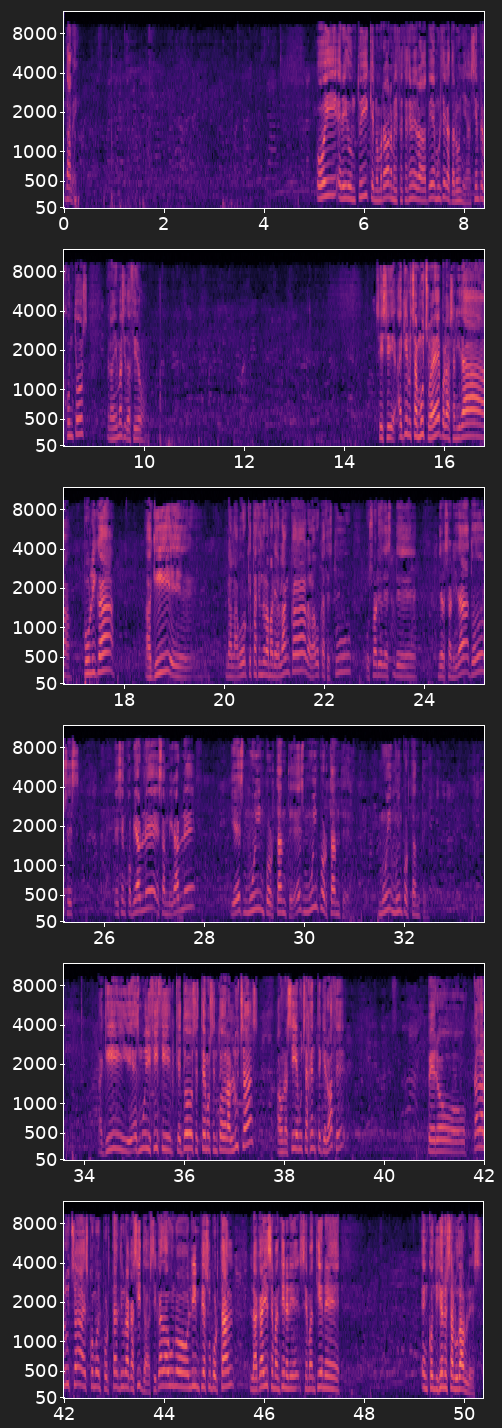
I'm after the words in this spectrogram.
Dame. Hoy he leído un tuit que nombraba las manifestaciones de la pie de Murcia y Cataluña, siempre juntos en la misma situación. Sí, sí, hay que luchar mucho ¿eh? por la sanidad pública. Aquí, eh, la labor que está haciendo la María Blanca, la labor que haces tú, usuario de, de- de la sanidad, todos, es Es encomiable, es admirable y es muy importante, es muy importante, muy, muy importante. Aquí es muy difícil que todos estemos en todas las luchas, aún así hay mucha gente que lo hace, pero cada lucha es como el portal de una casita. Si cada uno limpia su portal, la calle se mantiene, se mantiene en condiciones saludables.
